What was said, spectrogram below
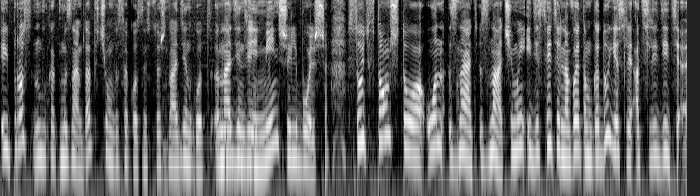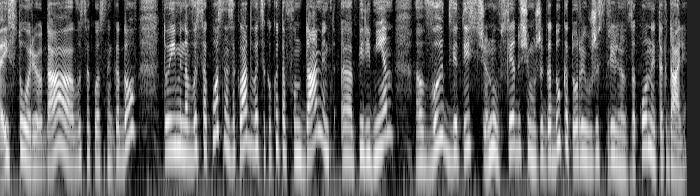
и просто, ну, как мы знаем, да, в чем высокосность, потому что на один год, на один день. День. меньше или больше. Суть в том, что он знать, значимый, и действительно в этом году, если отследить э, историю, да, высокосных годов, то именно в высокосность закладывается какой-то фундамент э, перемен э, в 2000, ну, в следующем уже году, которые уже стрельнут законы и так далее.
